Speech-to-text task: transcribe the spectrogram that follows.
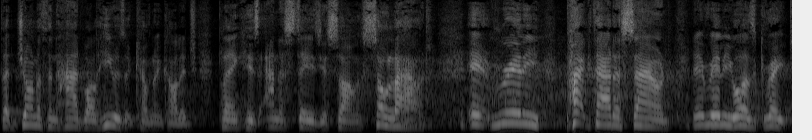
that Jonathan had while he was at Covenant College playing his Anastasia song so loud. It really packed out a sound. It really was great.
